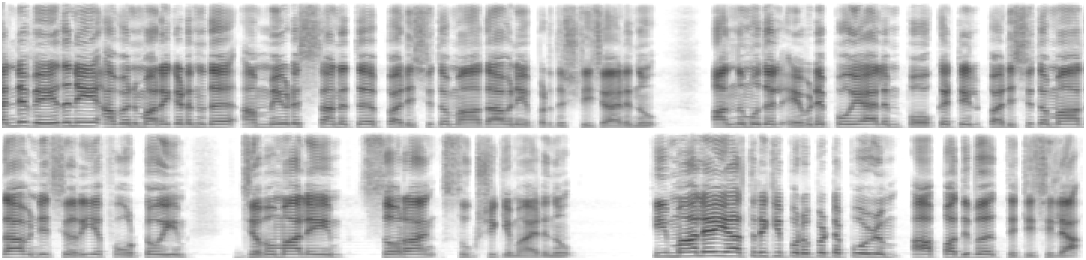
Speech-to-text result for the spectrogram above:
തന്റെ വേദനയെ അവൻ മറികടന്നത് അമ്മയുടെ സ്ഥാനത്ത് പരിശുദ്ധ മാതാവിനെ പ്രതിഷ്ഠിച്ചായിരുന്നു. അന്നു മുതൽ എവിടെ പോയാലും പോക്കറ്റിൽ പരിശുദ്ധ മാതാവിന്റെ ചെറിയ ഫോട്ടോയും ജപമാലയും സൊറാങ് സൂക്ഷിക്കുമായിരുന്നു. ഹിമാലയ യാത്രയ്ക്ക് പുറപ്പെട്ടപ്പോഴും ആ പതിവ് തെറ്റിച്ചില്ല.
